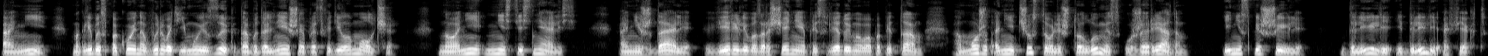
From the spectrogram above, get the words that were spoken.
Они могли бы спокойно вырвать ему язык, дабы дальнейшее происходило молча. Но они не стеснялись. Они ждали, верили в возвращение преследуемого по пятам, а может они чувствовали, что Лумис уже рядом, и не спешили, длили и длили эффект.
